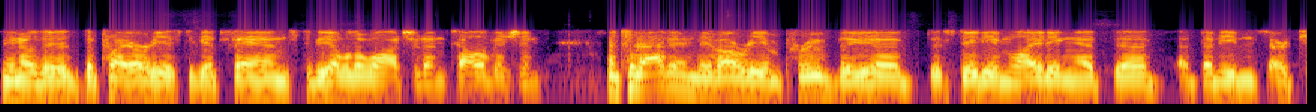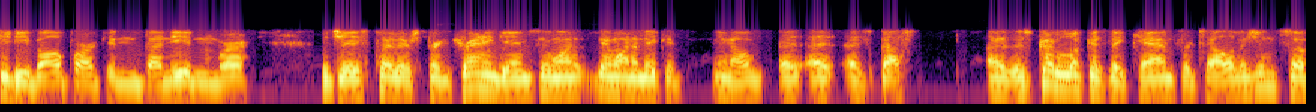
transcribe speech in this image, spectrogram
you know, the the priority is to get fans to be able to watch it on television. And to that end, they've already improved the uh, the stadium lighting at uh, at Dunedin or TD Ballpark in Dunedin, where the Jays play their spring training games. They want they want to make it you know as best as good a look as they can for television. So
